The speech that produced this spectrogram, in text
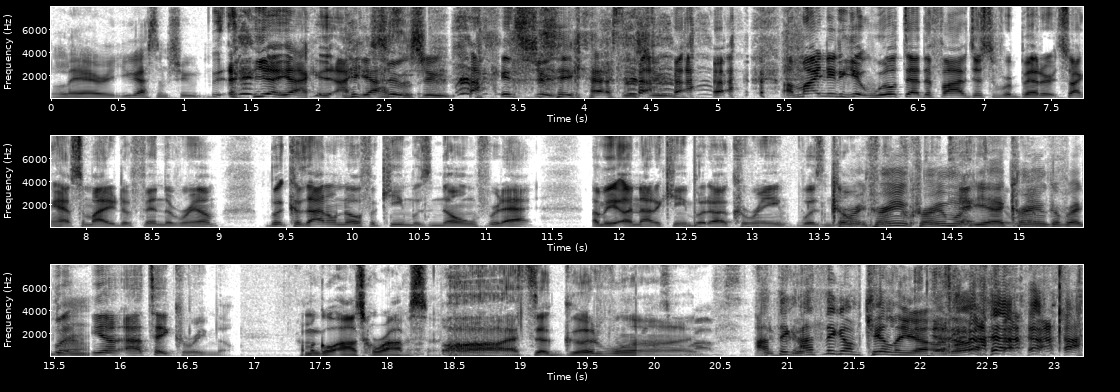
Larry, you got some shooting. yeah, yeah, I can, I can got shoot. some shoot. I can shoot. he got some shooting. I might need to get Wilt at the five just for better, so I can have somebody to defend the rim. But because I don't know if Akeem was known for that. I mean, uh, not Akeem, but uh, Kareem was known Kareem- for Kareem- Kareem yeah, Kareem rim. could protect the But yeah, I'll take Kareem though. I'm gonna go Oscar Robinson. Oh, that's a good one. I think I think I'm killing y'all.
